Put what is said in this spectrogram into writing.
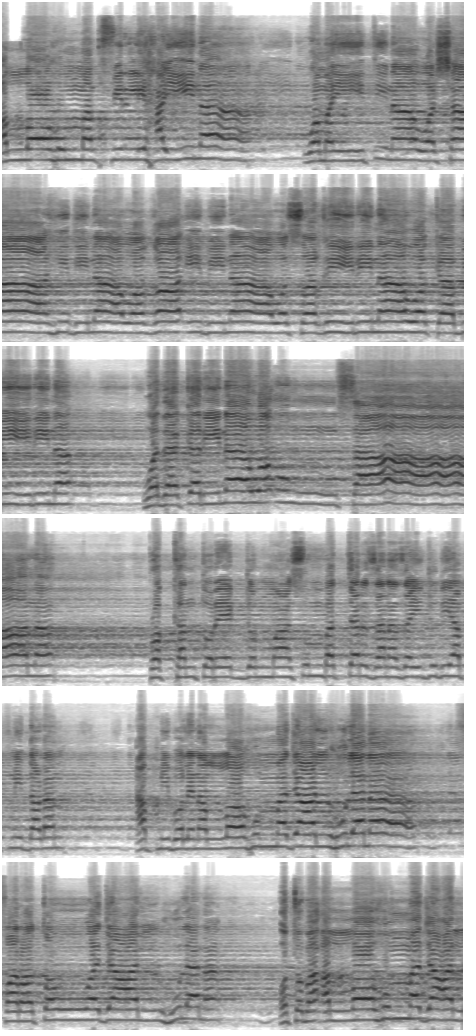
اللهم اغفر لحينا وميتنا وشاهدنا وغائبنا وصغيرنا وكبيرنا وذكرنا وأنثانا প্রক্ষান্তরে একজন মাসুম বাচ্চার জানাজাই যদি আপনি দাঁড়ান আপনি বলেন আল্লাহুম্মা জাআলহু লানা ফারাতাও ওয়া জাআলহু লানা অথবা আল্লাহুম্মা জাআল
